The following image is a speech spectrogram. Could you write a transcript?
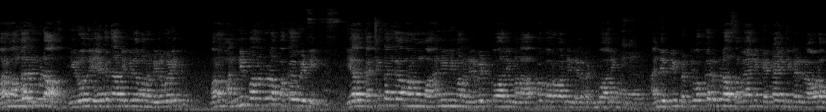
మనం అందరం కూడా ఈ రోజు ఏకతాటి మీద మనం నిలబడి మనం అన్ని పనులు కూడా పక్కకు పెట్టి ఇవాళ ఖచ్చితంగా మనం మహనీయుని మనం నిలబెట్టుకోవాలి మన ఆత్మగౌరవాన్ని నిలబెట్టుకోవాలి అని చెప్పి ప్రతి ఒక్కరు కూడా సమయాన్ని కేటాయించి ఇక్కడికి రావడం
